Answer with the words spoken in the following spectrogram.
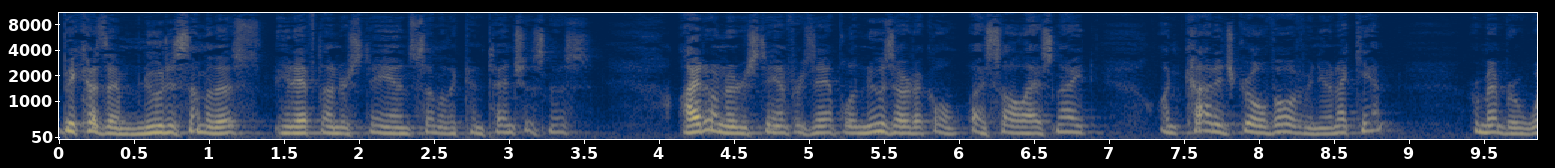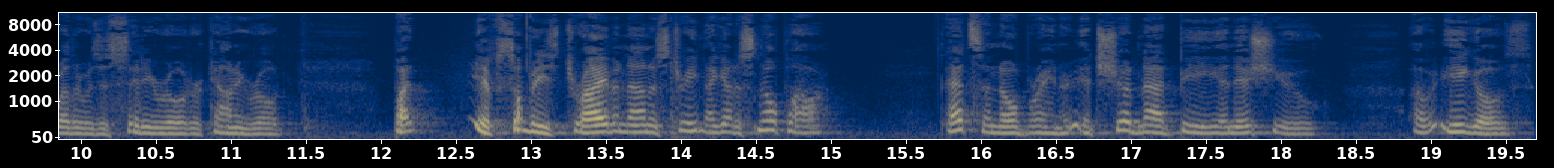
Because I'm new to some of this, you'd have to understand some of the contentiousness. I don't understand, for example, a news article I saw last night on Cottage Grove Avenue, and I can't remember whether it was a city road or county road. But if somebody's driving down the street and I got a snowplow, that's a no brainer. It should not be an issue of egos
